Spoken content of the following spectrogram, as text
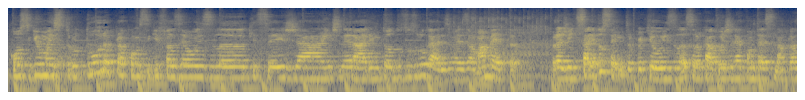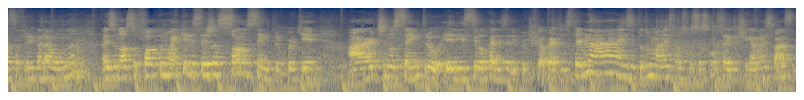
conseguiu uma estrutura para conseguir fazer um slam que seja itinerário em todos os lugares, mas é uma meta para a gente sair do centro, porque o Isla Sorocaba hoje ele acontece na Praça Frei Baraúna, mas o nosso foco não é que ele seja só no centro, porque a arte no centro ele se localiza ali porque fica perto dos terminais e tudo mais, então as pessoas conseguem chegar mais fácil,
